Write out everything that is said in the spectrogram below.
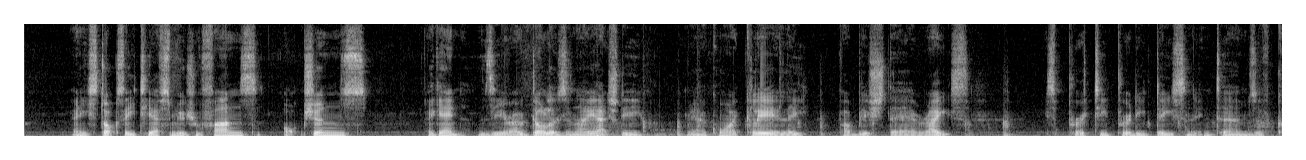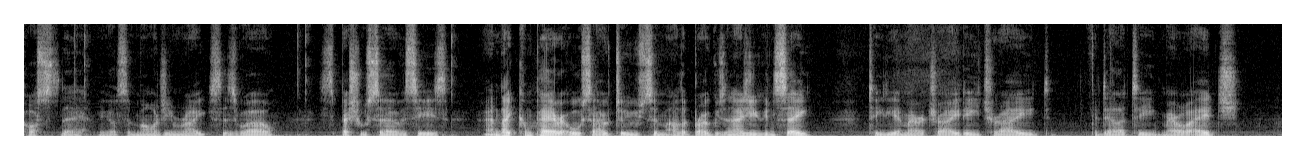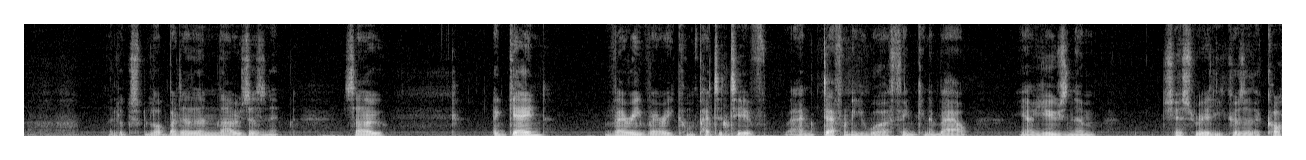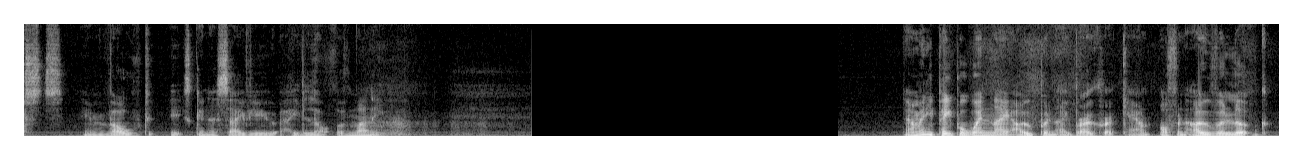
any stocks, ETFs, mutual funds, options. Again, zero dollars, and they actually, you know, quite clearly publish their rates it's pretty pretty decent in terms of costs there. We got some margin rates as well special services and they compare it also to some other brokers. And as you can see TD Ameritrade, E-Trade, Fidelity, Merrill Edge it looks a lot better than those doesn't it? So again very very competitive and definitely worth thinking about you know using them just really because of the costs involved, it's going to save you a lot of money. Now, many people, when they open a broker account, often overlook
